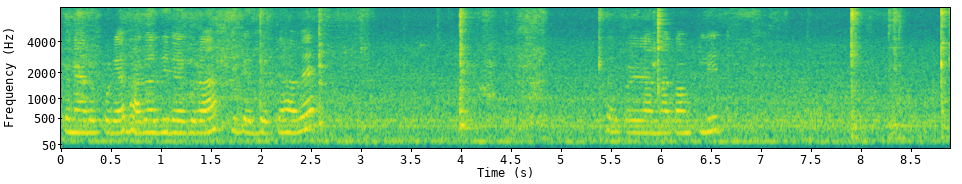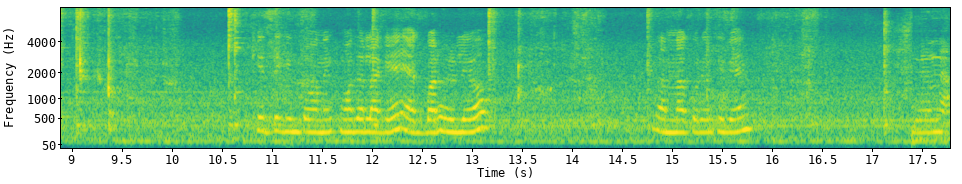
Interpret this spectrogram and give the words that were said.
কেনার উপরে ভাজা জিরে গুঁড়া ছিটে দিতে হবে। তারপরে রান্না কমপ্লিট খেতে কিন্তু অনেক মজা লাগে, একবার হইলেও রান্না করে খেবেন। না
